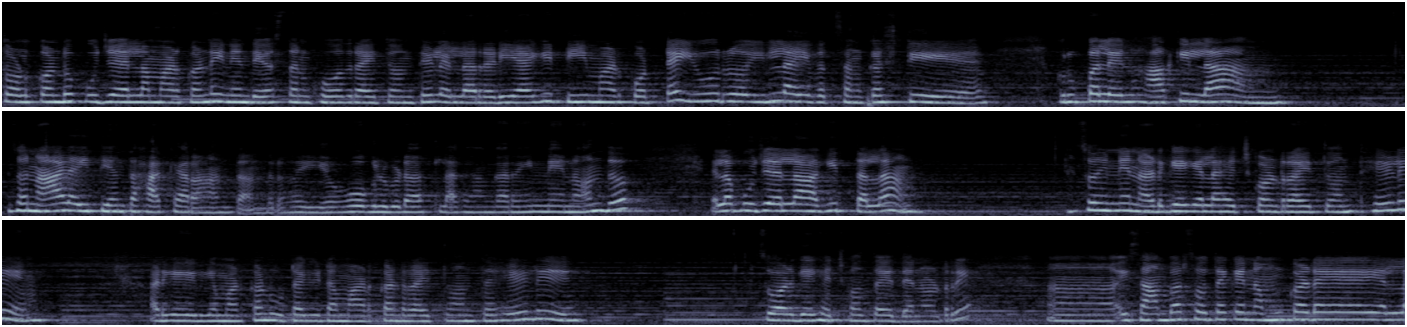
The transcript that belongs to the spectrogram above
ತೊಳ್ಕೊಂಡು ಪೂಜೆ ಎಲ್ಲ ಮಾಡ್ಕೊಂಡು ಇನ್ನೇನು ದೇವಸ್ಥಾನಕ್ಕೆ ಹೋದ್ರಾಯ್ತು ಅಂತೇಳಿ ಎಲ್ಲ ರೆಡಿಯಾಗಿ ಟೀ ಮಾಡಿಕೊಟ್ಟೆ. ಇವರು ಇಲ್ಲ, ಇವತ್ತು ಸಂಕಷ್ಟಿ ಗ್ರೂಪಲ್ಲಿ ಏನು ಹಾಕಿಲ್ಲ. ಸೊ ನಾಳೆ ಐತಿ ಅಂತ ಹಾಕ್ಯಾರ ಅಂತ ಅಂದ್ರೆ. ಅಯ್ಯೋ, ಹೋಗ್ಲಿ ಬಿಡು ಅತ್ಲಾಗ ಹಂಗಾರೆ ಇನ್ನೇನು ಅಂದು. ಎಲ್ಲ ಪೂಜೆ ಎಲ್ಲ ಆಗಿತ್ತಲ್ಲ. ಸೊ ಇನ್ನೇನು ಅಡುಗೆಗೆಲ್ಲ ಹೆಚ್ಕೊಂಡ್ರಾಯ್ತು ಅಂತ ಹೇಳಿ, ಅಡುಗೆ ಗಿಡ್ಗೆ ಮಾಡ್ಕೊಂಡು ಊಟ ಗೀಟ ಮಾಡ್ಕೊಂಡ್ರಾಯ್ತು ಅಂತ ಹೇಳಿ ಸೊ ಅಡುಗೆಗೆ ಹೆಚ್ಕೊತಾ ಇದ್ದೆ ನೋಡ್ರಿ. ಈ ಸಾಂಬಾರು ಸೌತೆಕಾಯಿ ನಮ್ಮ ಕಡೆ ಎಲ್ಲ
